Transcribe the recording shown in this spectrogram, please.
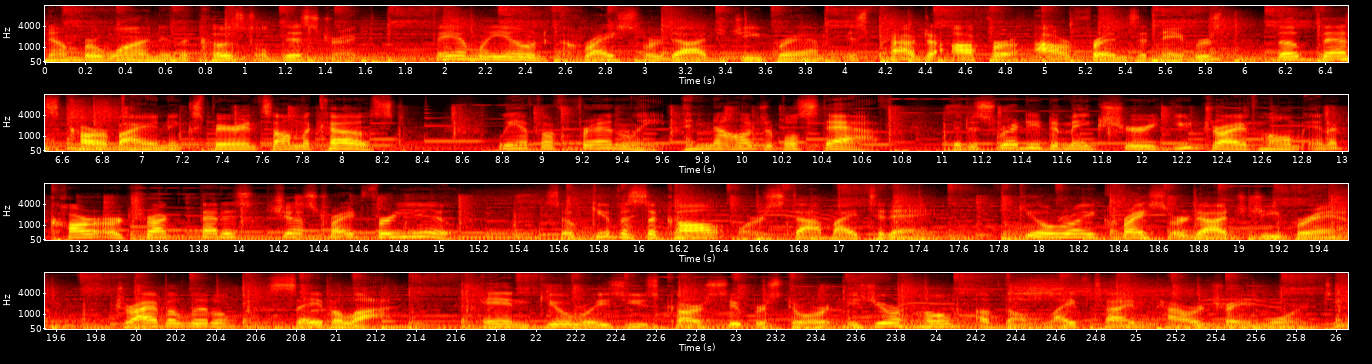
number one in the Coastal District, family owned Chrysler Dodge Jeep Ram is proud to offer our friends and neighbors the best car buying experience on the coast. We have a friendly and knowledgeable staff that is ready to make sure you drive home in a car or truck that is just right for you. So give us a call or stop by today. Gilroy Chrysler Dodge Jeep Ram. Drive a little, save a lot. And Gilroy's Used Car Superstore is your home of the lifetime powertrain warranty.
